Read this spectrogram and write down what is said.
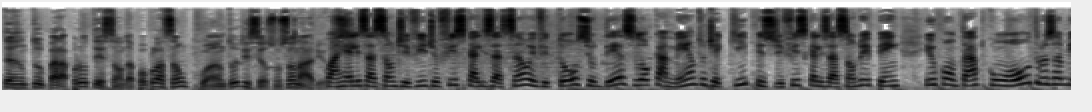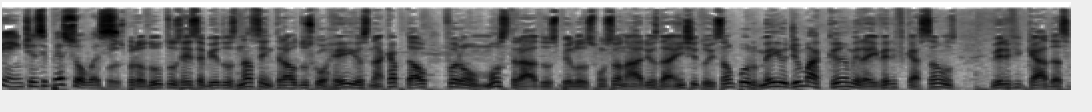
tanto para a proteção da população quanto de seus funcionários. Com a realização de videofiscalização, evitou-se o deslocamento de equipes de fiscalização do IPEM e o contato com outros ambientes e pessoas. Os produtos recebidos na central dos Correios na capital foram mostrados pelos funcionários da instituição por meio de uma câmera e verificação verificadas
